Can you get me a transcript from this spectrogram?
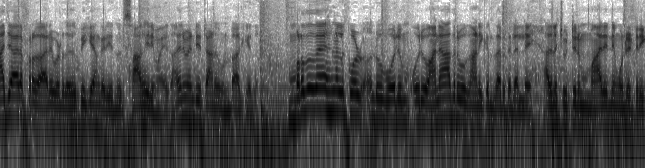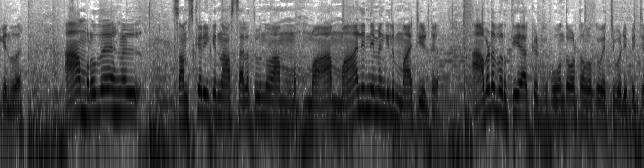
ആചാരപ്രകാരം ഇവിടെ ദഹിപ്പിക്കാൻ കഴിയുന്ന ഒരു സാഹചര്യമായിരുന്നു. അതിനു വേണ്ടിയിട്ടാണ് ഇത് ഉണ്ടാക്കിയത്. മൃതദേഹങ്ങൾ കൊണ്ട് പോലും ഒരു അനാദരവ് കാണിക്കുന്ന തരത്തിലല്ലേ അതിന് ചുറ്റിനും മാലിന്യം കൊണ്ടിട്ടിരിക്കുന്നത്? ആ മൃതദേഹങ്ങൾ സംസ്കരിക്കുന്ന ആ സ്ഥലത്തു നിന്നും ആ ആ മാലിന്യമെങ്കിലും മാറ്റിയിട്ട് അവിടെ വൃത്തിയാക്കിയിട്ട് പൂന്തോട്ടമൊക്കെ വെച്ച് പിടിപ്പിച്ച്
